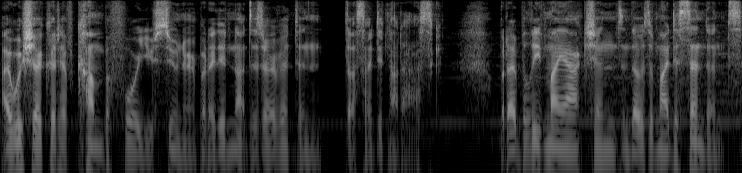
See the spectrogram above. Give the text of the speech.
I wish I could have come before you sooner, but I did not deserve it, and thus I did not ask. But I believe my actions and those of my descendants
